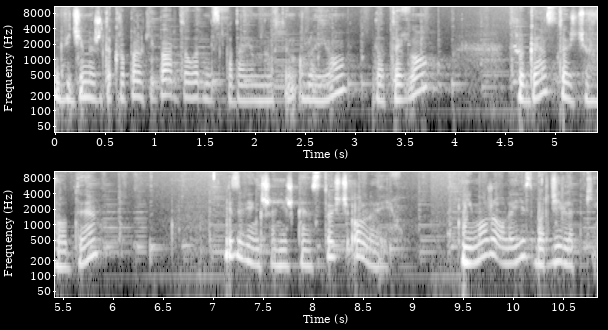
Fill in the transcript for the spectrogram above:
Widzimy, że te kropelki bardzo ładnie spadają nam w tym oleju. Dlatego, że gęstość wody jest większa niż gęstość oleju. Mimo, że olej jest bardziej lepki.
